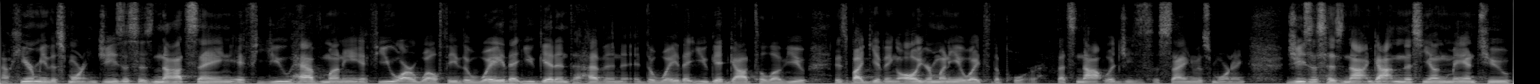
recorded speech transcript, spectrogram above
Now, hear me this morning. Jesus is not saying if you have money, if you are wealthy, the way that you get into heaven, the way that you get God to love you is by giving all your money away to the poor. That's not what Jesus is saying this morning. Jesus has not gotten this young man to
